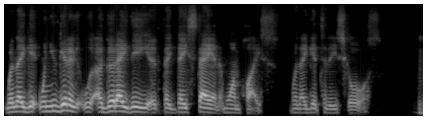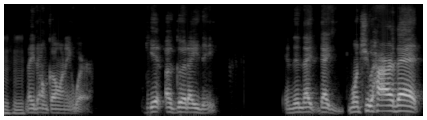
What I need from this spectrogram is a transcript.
When they get when you get a, a good AD, they, they stay at one place when they get to these schools. Mhm. They don't go anywhere. Get a good AD. And then they, they once you hire that,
